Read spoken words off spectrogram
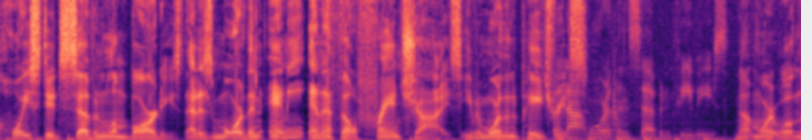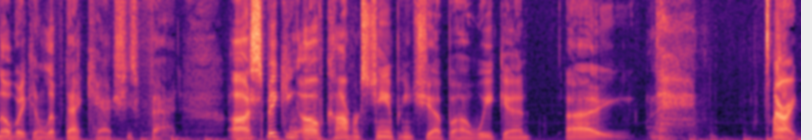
hoisted seven Lombardis. That is more than any NFL franchise, even more than the Patriots. But not more than seven Phoebes. Not more. Well, nobody can lift that cat. She's fat. Uh, speaking of conference championship uh, weekend, uh, all right.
